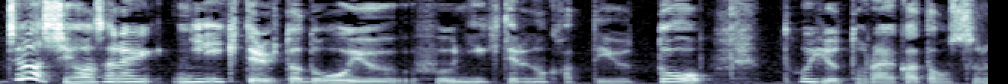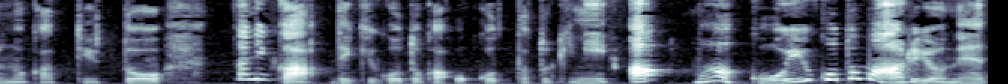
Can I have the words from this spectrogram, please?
じゃあ、幸せに生きてる人はどういう風に生きてるのかっていうと、どういう捉え方をするのかっていうと、何か出来事が起こった時に、あ、まあ、こういうこともあるよねっ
